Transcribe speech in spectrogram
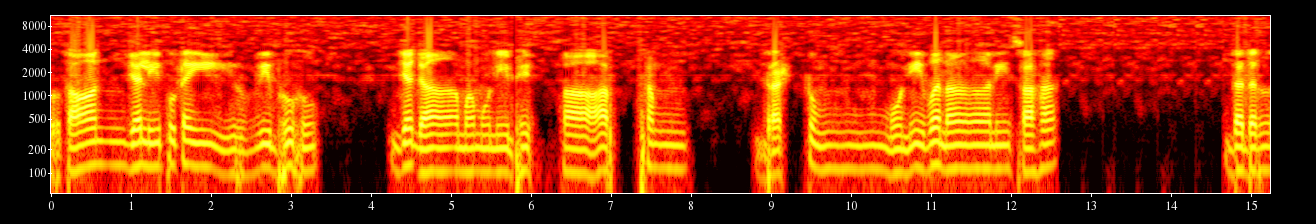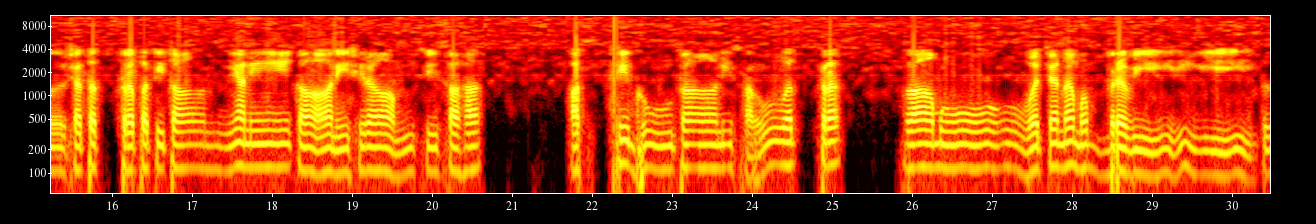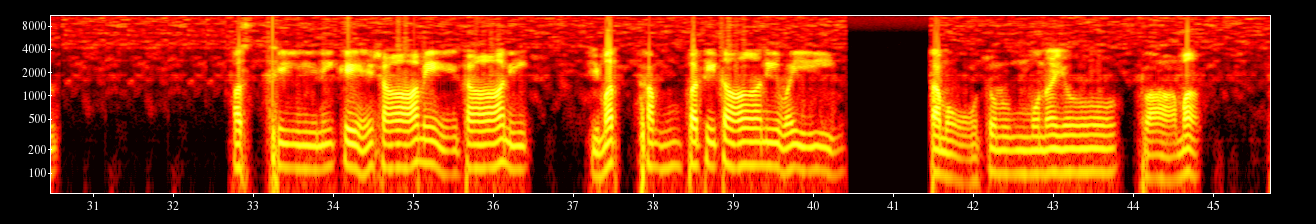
कृताञ्जलिपुटैर्विभुः जगाममुनिभिः सार्थम् द्रष्टुम् मुनिवनानि सह ददर्श तत्र पतितान्यनेकानि शिरांसि सः अस्थिभूतानि सर्वत्र रामो वचनमब्रवीत् अस्थीनि केषामेतानि किमर्थम् पतितानि वै? तमोचुर्मुनयो राम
